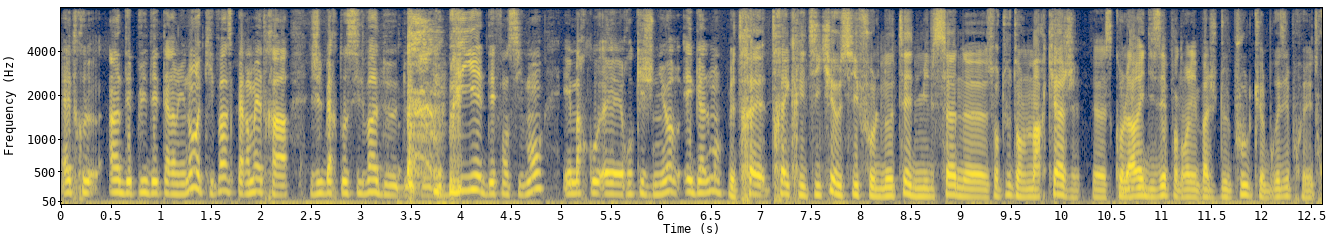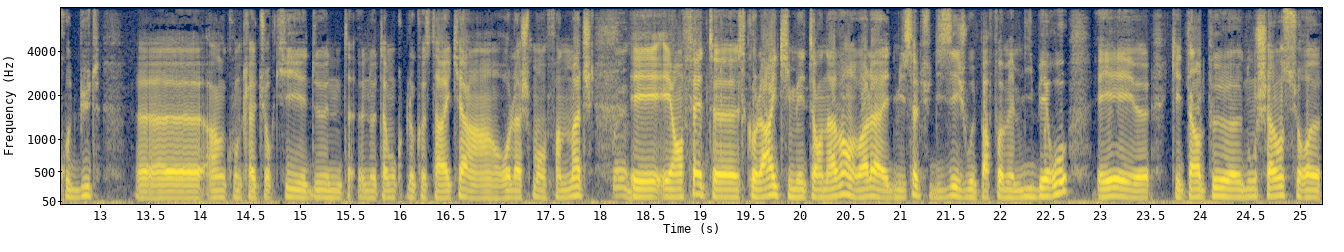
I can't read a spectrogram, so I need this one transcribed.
être un des plus déterminants et qui va se permettre à Gilberto Silva de, de- de briller défensivement et Marco et Rocky Junior également. Mais très, très critiqué aussi, il faut le noter, Edmilson, euh, surtout dans le marquage. Euh, Scolari disait pendant les matchs de poule que le Brésil prenait trop de buts, euh, un contre la Turquie et deux nota- notamment contre le Costa Rica, un relâchement en fin de match. Ouais. Et, et en fait, euh, Scolari qui mettait en avant, voilà, Edmilson, tu disais, il jouait parfois même libéraux et euh, qui était un peu euh, nonchalant sur euh,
